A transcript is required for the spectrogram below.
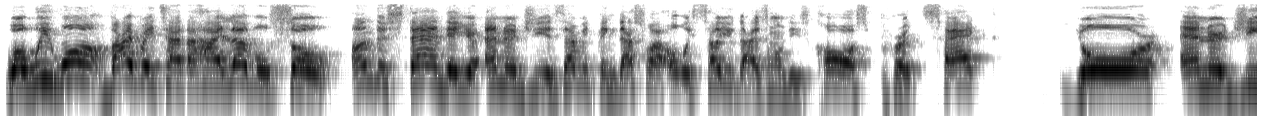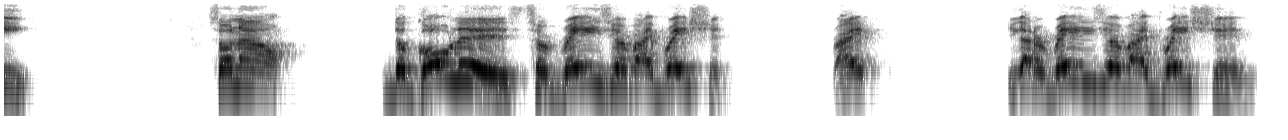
what we want vibrates at a high level. So understand that your energy is everything. That's why I always tell you guys on these calls protect your energy. So now the goal is to raise your vibration, right? You got to raise your vibration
